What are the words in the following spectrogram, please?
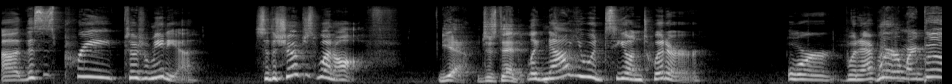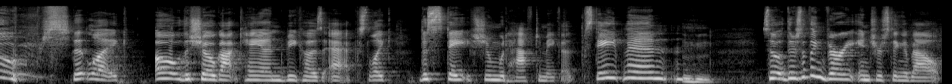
uh, this is pre social media. So the show just went off. Yeah, it just ended. Like now you would see on Twitter or whatever where are my boobs? that like, oh, the show got canned because X. Like the station would have to make a statement. So there's something very interesting about.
